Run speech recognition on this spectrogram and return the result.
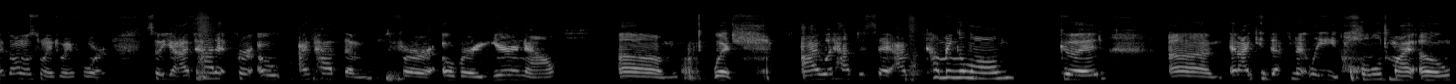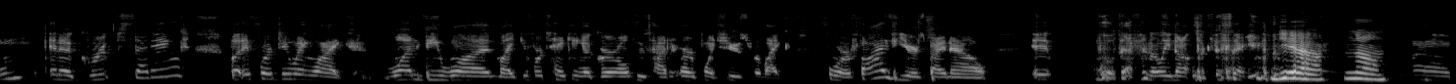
It's almost 2024. So yeah, I've had it for oh, I've had them for over a year now. Um, which I would have to say I'm coming along good. Um, and I can definitely hold my own in a group setting. But if we're doing like 1v1, like if we're taking a girl who's had her pointe shoes for like four or five years by now, it will definitely not look the same. Yeah, no. Um,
